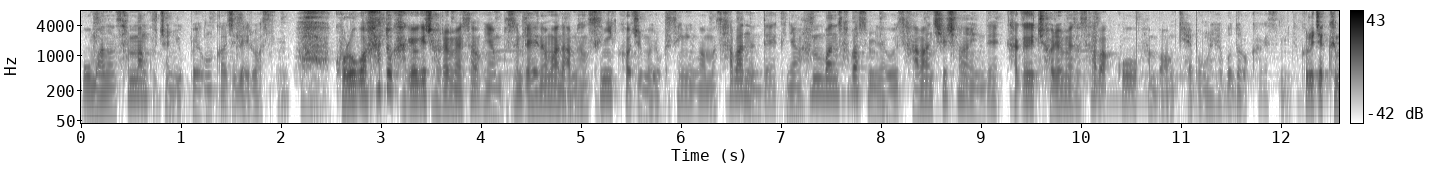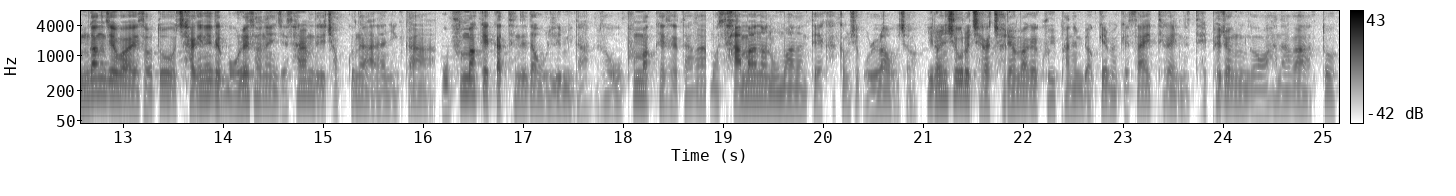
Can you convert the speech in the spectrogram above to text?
5만 원, 39,600원까지 내려왔습니다. 아, 그러고 하도 가격이 저렴해서 그냥 무슨 레노마 남성 스니커즈 뭐 이렇게 생긴 거 한번 사봤는데 그냥 한 번 사봤습니다. 4만 7천 원인데 가격이 저렴해서 사봤고 한번 개봉을 해보도록 하겠습니다. 그리고 이제 금강제화에서도 자기네들 몰에서는 이제 사람들이 접근을 안 하니까 오픈마켓 같은 데다 올립니다. 그래서 오픈마켓에다가 뭐 4만 원, 5만 원대에 가끔씩 올라오죠. 이런 식으로 제가 저렴하게 구입하는 몇 개 몇개 사이트가 있는데 대표적인 거 하나가 또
